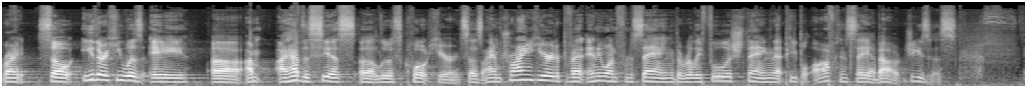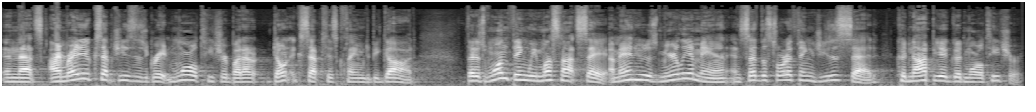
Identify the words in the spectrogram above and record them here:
right? So either he was a. Uh, i have the C.S. Uh, Lewis quote here. It says, "I am trying here to prevent anyone from saying the really foolish thing that people often say about Jesus, and that's I'm ready to accept Jesus as a great moral teacher, but I don't accept his claim to be God. That is one thing we must not say. A man who is merely a man and said the sort of thing Jesus said could not be a good moral teacher.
